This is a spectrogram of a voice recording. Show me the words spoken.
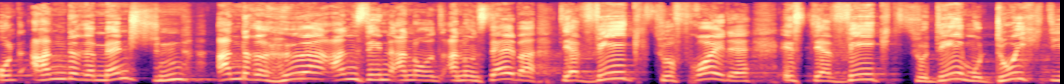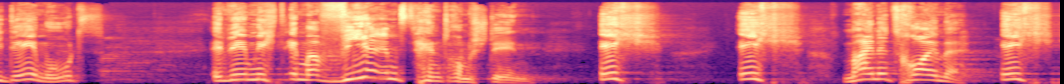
und andere Menschen, andere höher ansehen an uns, an uns selber. Der Weg zur Freude ist der Weg zur Demut, durch die Demut, in dem nicht immer wir im Zentrum stehen. Ich, ich, meine Träume, ich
